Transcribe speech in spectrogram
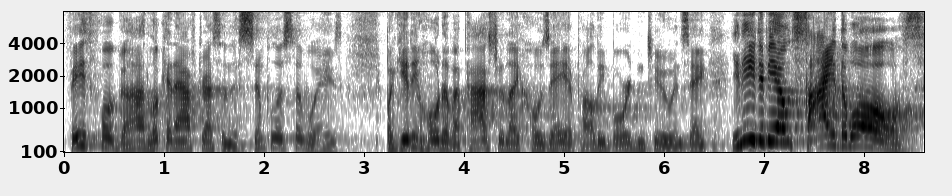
Faithful God looking after us in the simplest of ways, but getting hold of a pastor like Jose and probably Borden too and saying, You need to be outside the walls.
